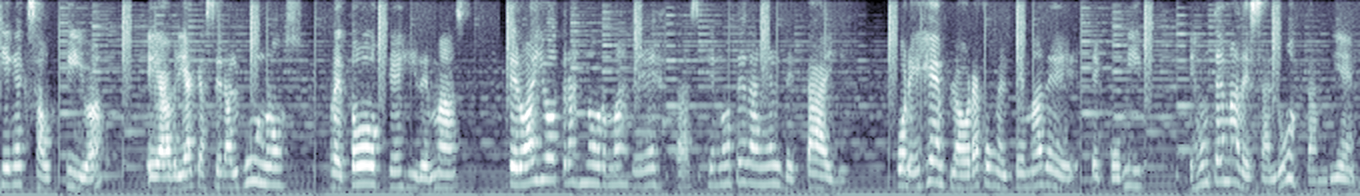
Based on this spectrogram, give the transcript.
bien exhaustiva, eh, habría que hacer algunos retoques y demás, pero hay otras normas de estas que no te dan el detalle. Por ejemplo, ahora con el tema de, de COVID, es un tema de salud también,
